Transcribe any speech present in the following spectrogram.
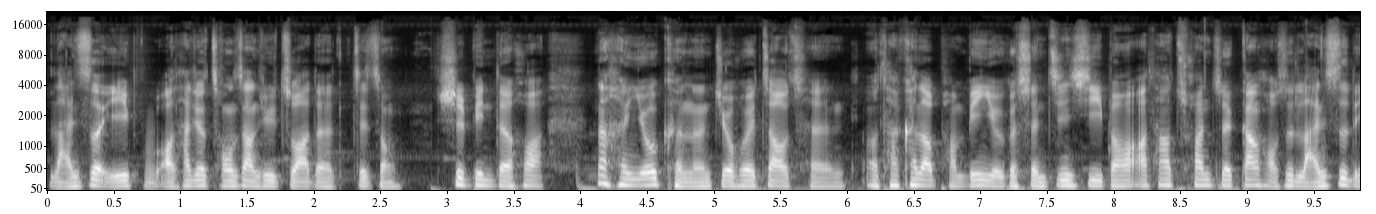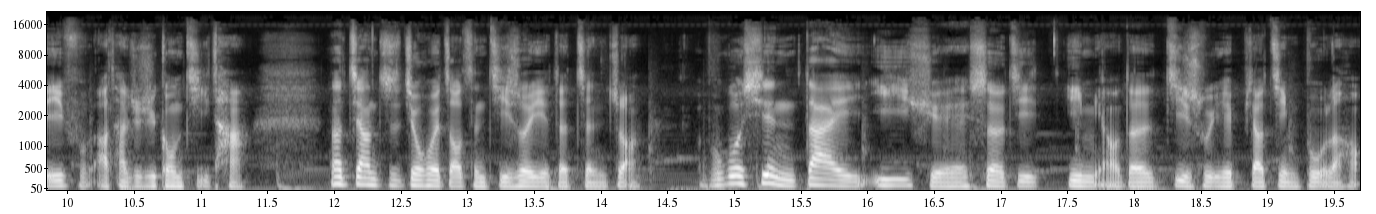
蓝色衣服哦，他就冲上去抓的这种。士兵的话，那很有可能就会造成哦，他看到旁边有一个神经细胞啊，他穿着刚好是蓝色的衣服啊，他就去攻击他，那这样子就会造成脊髓炎的症状。不过现代医学设计疫苗的技术也比较进步了哈，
